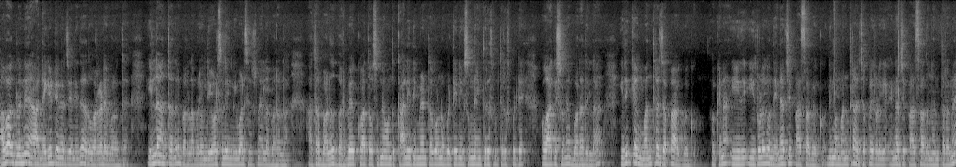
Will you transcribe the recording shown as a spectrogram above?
ಆವಾಗಲೇ ಆ ನೆಗೆಟಿವ್ ಎನರ್ಜಿ ಏನಿದೆ ಅದು ಹೊರಗಡೆ ಬರುತ್ತೆ. ಇಲ್ಲ ಅಂತಂದರೆ ಬರಲ್ಲ. ಬರೀ ಒಂದು ಏಳು ಸಲ ಹಿಂಗೆ ತಕ್ಷಣ ಎಲ್ಲ ಬರಲ್ಲ. ಆ ಥರ ಬಳ ಬರಬೇಕು ಅಥವಾ ಸುಮ್ಮನೆ ಒಂದು ಖಾಲಿ ನಿಂಬೆಹಣ್ಣು ತೊಗೊಂಡೋಗ್ಬಿಟ್ಟು ನೀವು ಸುಮ್ಮನೆ ಹಿಂಗೆ ತಿರುಗಿಸ್ಬಿಟ್ಟು ತಿರುಗಿಸ್ಬಿಟ್ಟು ಅವು ಹಾಕಿಸೋಣ ಬರೋದಿಲ್ಲ. ಇದಕ್ಕೆ ಮಂತ್ರ ಜಪ ಆಗಬೇಕು. ಓಕೆನಾ ಈ, ಇದರೊಳಗೆ ಒಂದು ಎನರ್ಜಿ ಪಾಸ್ ಆಗಬೇಕು. ನಿಮ್ಮ ಮಂತ್ರ, ಜಪ ಇದರೊಳಗೆ ಎನರ್ಜಿ ಪಾಸ್ ಆದ ನಂತರನೇ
